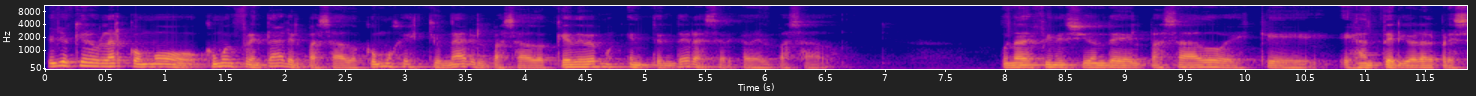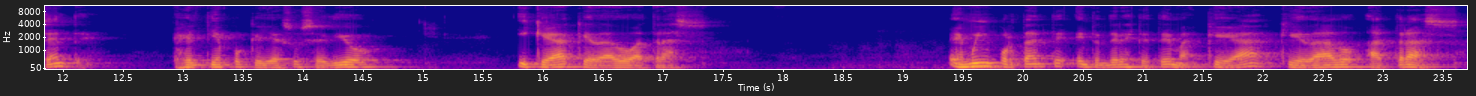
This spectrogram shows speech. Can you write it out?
Yo quiero hablar cómo, cómo enfrentar el pasado, cómo gestionar el pasado, qué debemos entender acerca del pasado. Una definición del pasado es que es anterior al presente. Es el tiempo que ya sucedió y que ha quedado atrás. Es muy importante entender este tema, que ha quedado atrás.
